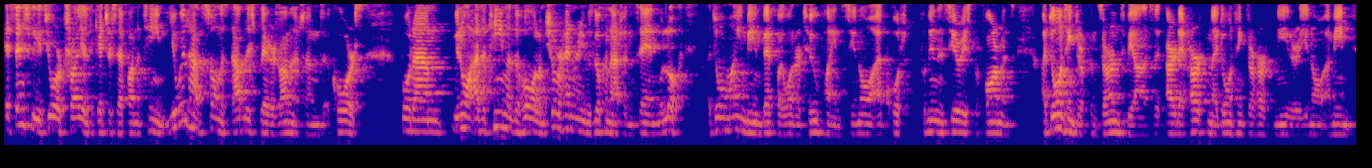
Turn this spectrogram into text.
essentially, it's your trial to get yourself on a team. You will have some established players on it, and of course, but um, you know, as a team as a whole, I'm sure Henry was looking at it and saying, "Well, look, I don't mind being bet by one or two points, you know, but put in a serious performance." I don't think they're concerned to be honest. Are they hurting? I don't think they're hurting either. You know, I mean,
